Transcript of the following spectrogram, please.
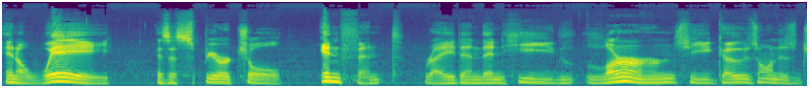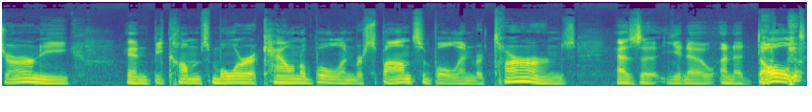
in a way, as a spiritual infant, right? And then he learns. He goes on his journey and becomes more accountable and responsible and returns as a you know an adult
